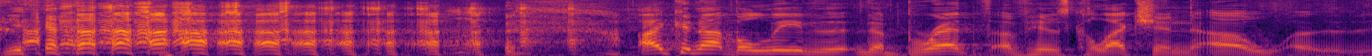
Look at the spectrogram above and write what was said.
I could not believe the, the breadth of his collection. Uh, uh,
